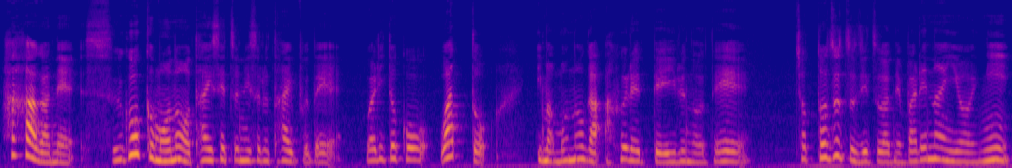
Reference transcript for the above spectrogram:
母がねすごく物を大切にするタイプで割とこうわっと今物が溢れているのでちょっとずつ実はねバレないように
